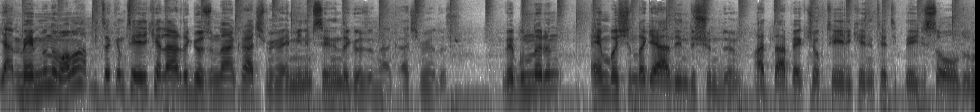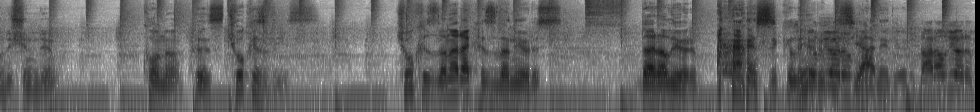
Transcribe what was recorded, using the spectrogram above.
Ya memnunum ama bir takım tehlikeler de gözümden kaçmıyor. Eminim senin de gözünden kaçmıyordur. Ve bunların en başında geldiğini düşündüğüm, hatta pek çok tehlikenin tetikleyicisi olduğunu düşündüğüm konu hız. Çok hızlıyız. Çok hızlanarak hızlanıyoruz. Daralıyorum. Sıkılıyorum, Sıkılıyorum. isyan ediyorum. Daralıyorum,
